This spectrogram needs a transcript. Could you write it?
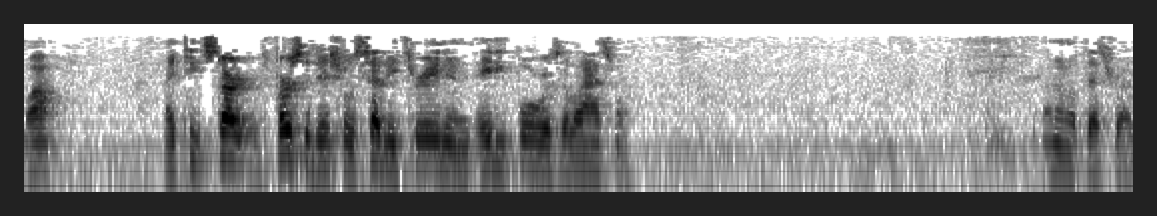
wow. 19 start. The first edition was 73, and then 84 was the last one. I don't know if that's right.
